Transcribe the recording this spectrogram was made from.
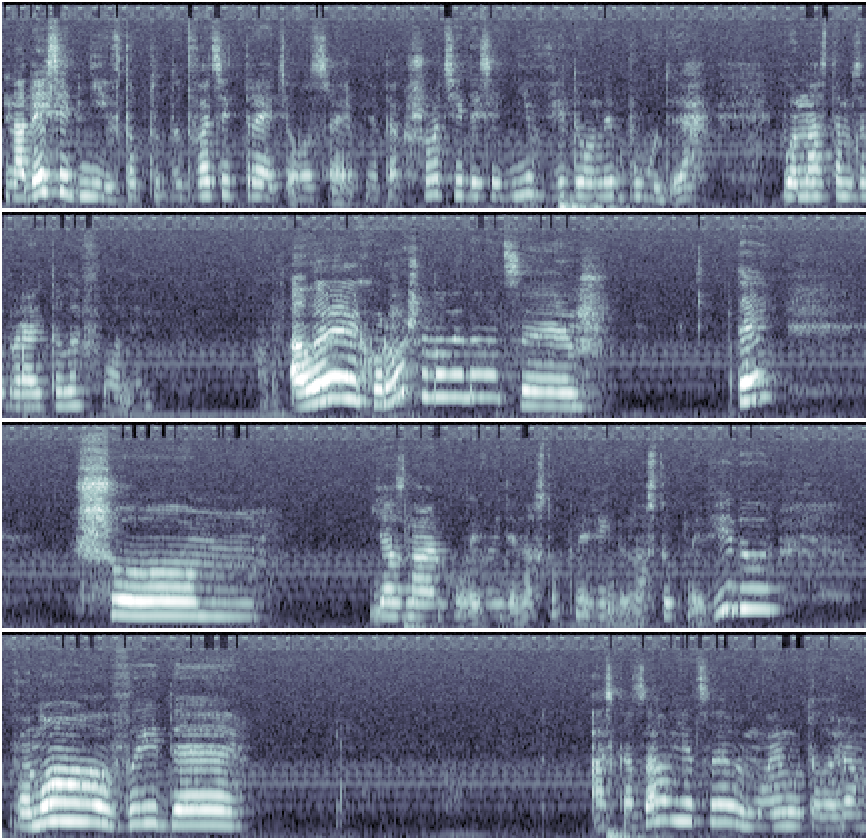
на 10 днів, тобто до 23 серпня. Так що ці 10 днів відео не буде, бо нас там забирають телефони. Але хороша новина це те, що я знаю, коли вийде наступне відео. Наступне відео воно вийде. А сказав я це в моєму телеграму.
